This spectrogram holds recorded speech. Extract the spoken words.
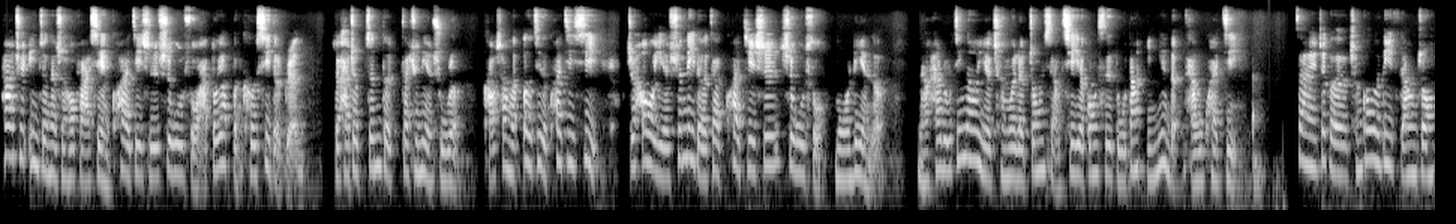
他要去应征的时候，发现会计师事务所啊都要本科系的人，所以他就真的再去念书了，考上了二技的会计系，之后也顺利的在会计师事务所磨练了。那他如今呢，也成为了中小企业公司独当一面的财务会计。在这个成功的例子当中，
